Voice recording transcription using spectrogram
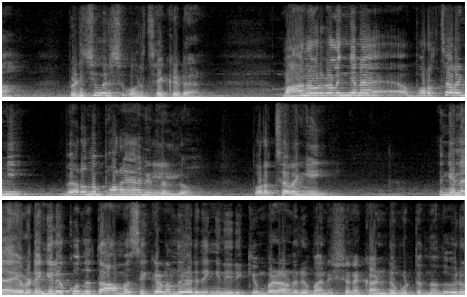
ആ പിടിച്ച് വലിച്ച് പുറത്തേക്ക് ഇടുകയാണ്. മഹാനവറുകൾ ഇങ്ങനെ പുറത്തിറങ്ങി വേറൊന്നും പറയാനില്ലല്ലോ. പുറത്തിറങ്ങി ഇങ്ങനെ എവിടെയെങ്കിലുമൊക്കെ ഒന്ന് താമസിക്കണം എന്ന് കരുതി ഇങ്ങനെ ഇരിക്കുമ്പോഴാണ് ഒരു മനുഷ്യനെ കണ്ടുമുട്ടുന്നത്. ഒരു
